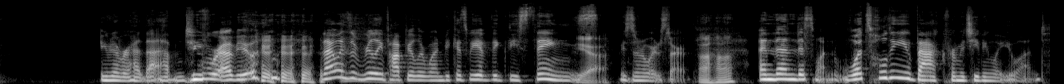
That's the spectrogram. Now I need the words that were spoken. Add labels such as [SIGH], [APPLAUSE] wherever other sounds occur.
You've never had that happen to you before, have you? [LAUGHS] [LAUGHS] that one's a really popular one because we have like, these things. Yeah. We just don't know where to start. Uh huh. And then this one What's holding you back from achieving what you want?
